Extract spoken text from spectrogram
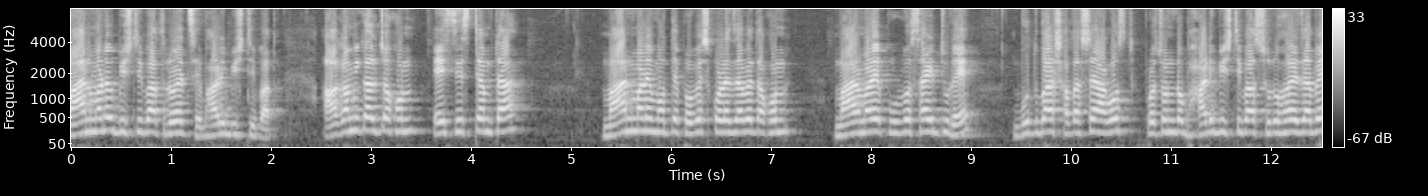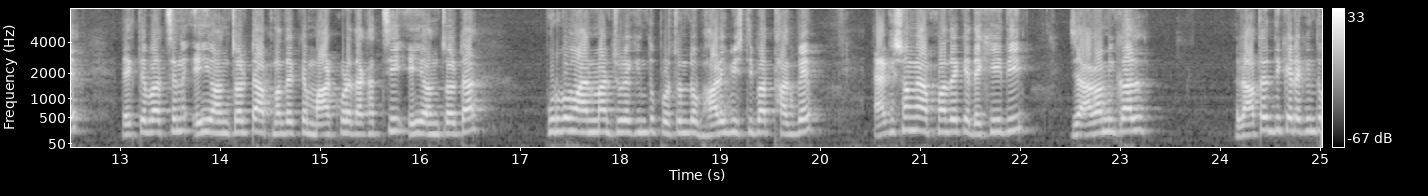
মায়ানমারেও বৃষ্টিপাত রয়েছে, ভারী বৃষ্টিপাত। আগামীকাল যখন এই সিস্টেমটা মায়ানমারের মধ্যে প্রবেশ করে যাবে, তখন মায়ানমারের পূর্ব সাইড জুড়ে বুধবার সাতাশে আগস্ট প্রচণ্ড ভারী বৃষ্টিপাত শুরু হয়ে যাবে। দেখতে পাচ্ছেন এই অঞ্চলটা, আপনাদেরকে মার্ক করে দেখাচ্ছি, এই অঞ্চলটা পূর্ব মায়ানমার জুড়ে কিন্তু প্রচণ্ড ভারী বৃষ্টিপাত থাকবে। একই সঙ্গে আপনাদেরকে দেখিয়ে দিই যে আগামীকাল রাতের দিকে এটা কিন্তু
